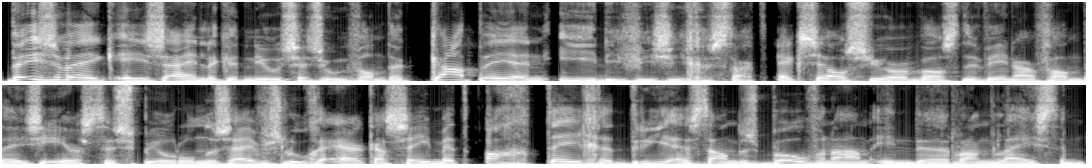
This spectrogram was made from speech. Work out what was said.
Deze week is eindelijk het nieuwe seizoen van de KPNI-divisie gestart. Excelsior was de winnaar van deze eerste speelronde. Zij versloegen RKC met 8 tegen 3 en staan dus bovenaan in de ranglijsten.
